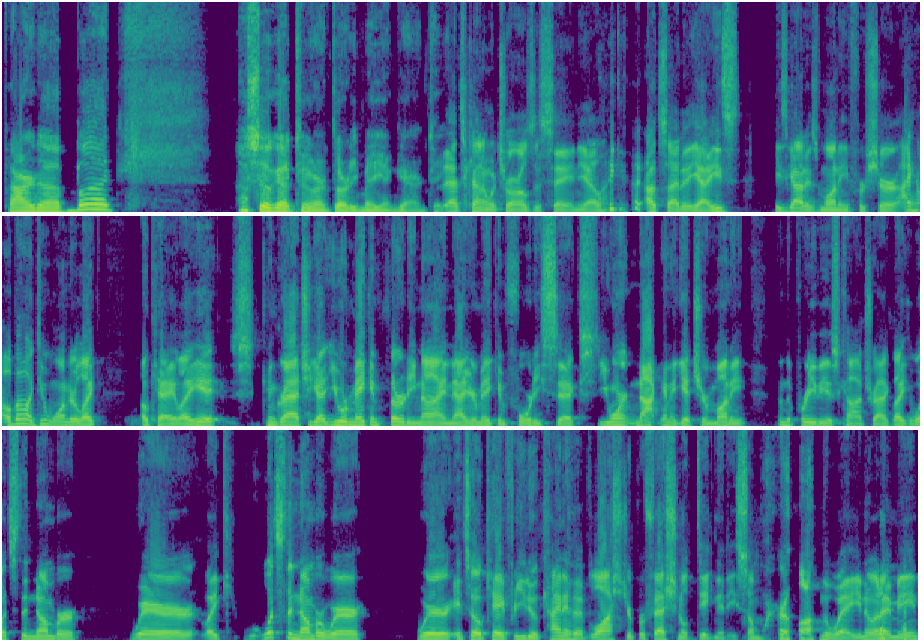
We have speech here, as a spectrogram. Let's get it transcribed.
fired up, but I still got 230 million guaranteed. That's kind of what Charles is saying. Yeah, like outside of yeah, he's he's got his money for sure. I although I do wonder like okay, like it, congrats, you got you were making 39, now you're making 46. You weren't not going to get your money from the previous contract. Like what's the number where like what's the number where where it's okay for you to kind of have lost your professional dignity somewhere along the way. You know what I mean?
